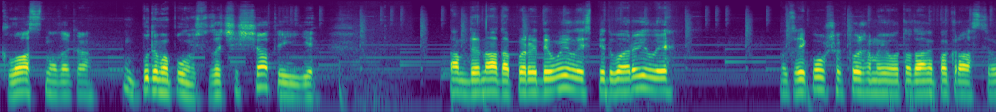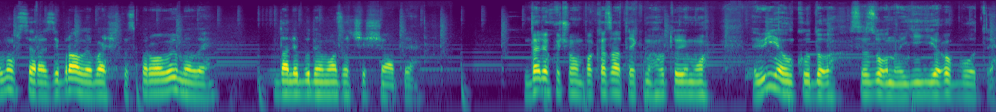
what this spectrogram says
класна така. Ну, Будемо повністю зачищати її. Там, де треба, передивились, підварили. Оцей ковшик теж ми його тоді не покрасили. Ну, все розібрали, бачите, сперва вимили. Далі будемо зачищати. Далі хочу вам показати, як ми готуємо віялку до сезону її роботи.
